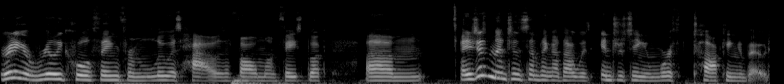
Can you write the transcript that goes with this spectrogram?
reading a really cool thing from Lewis Howes. I follow him on Facebook. Um, and he just mentioned something I thought was interesting and worth talking about.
